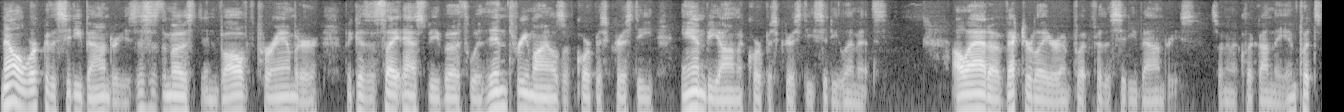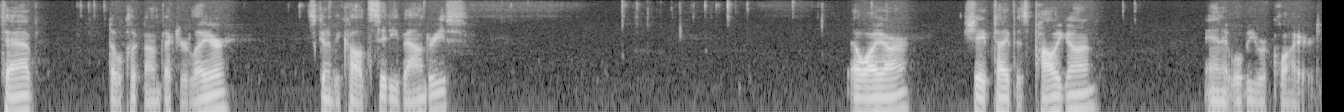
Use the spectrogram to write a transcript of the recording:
Now I'll work with the city boundaries. This is the most involved parameter because the site has to be both within three miles of Corpus Christi and beyond the Corpus Christi city limits. I'll add a vector layer input for the city boundaries. So I'm going to click on the Inputs tab, double click on Vector Layer. It's going to be called City Boundaries. LYR. Shape type is polygon, and it will be required.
